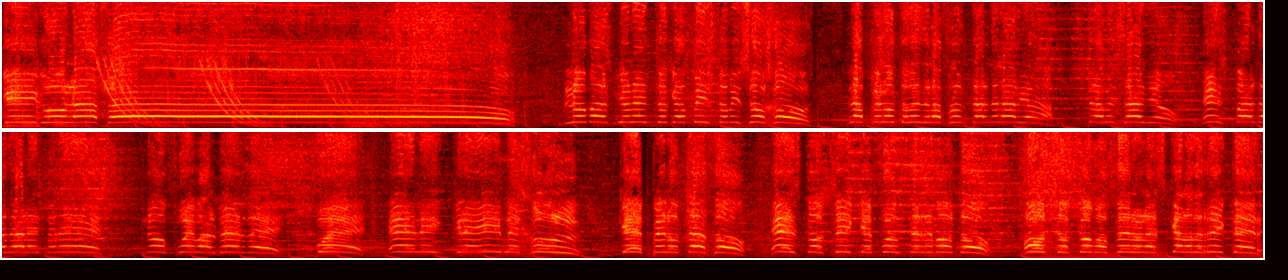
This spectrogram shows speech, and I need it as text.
¡Qué golazo! Lo más violento que han visto mis ojos. La pelota desde la frontal del área. Travesaño. Espalda de Alex Menés. No fue Valverde. Fue el increíble Hull. ¡Qué pelotazo! Esto sí que fue un terremoto. 8,0 en la escala de Richter.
